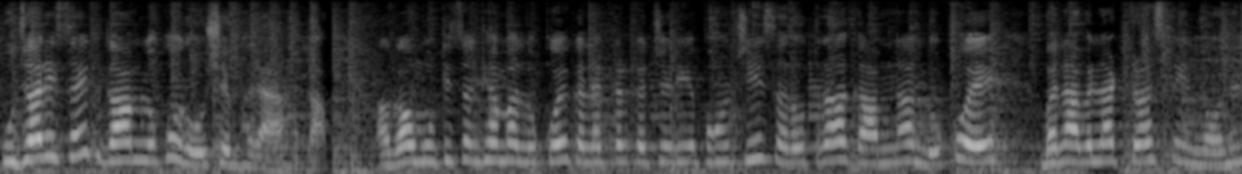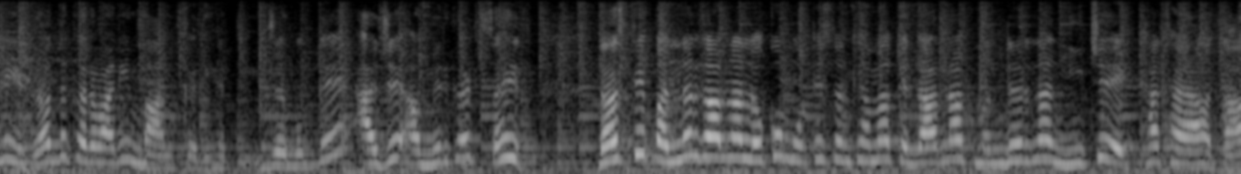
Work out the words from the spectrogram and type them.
પૂજારી સહિત ગામ લોકો રોષે ભરાયા હતા. અગાઉ મોટી સંખ્યામાં લોકોએ કલેક્ટર કચેરીએ પહોંચી સરોત્રા ગામના લોકોએ બનાવેલા ટ્રસ્ટની નોંધણી રદ કરવાની માંગ કરી હતી. જે મુદ્દે આજે અમીરગઢ સહિત દસથી પંદર ગામના લોકો મોટી સંખ્યામાં કેદારનાથ મંદિરના નીચે એકઠા થયા હતા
